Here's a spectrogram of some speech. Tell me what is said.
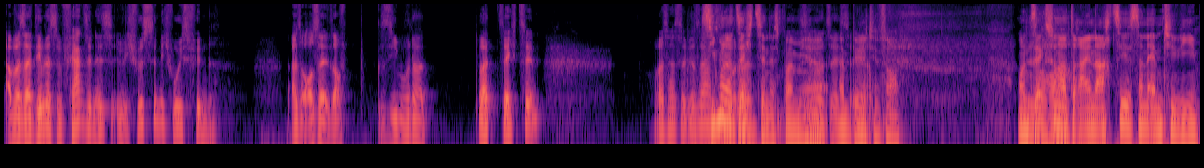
Aber seitdem das im Fernsehen ist, ich wüsste nicht, wo ich es finde. Also außer jetzt auf 700, was, 16? Was hast du gesagt? 716 ist bei mir 716, im Bild TV. Und ja. 683 ist dann MTV.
